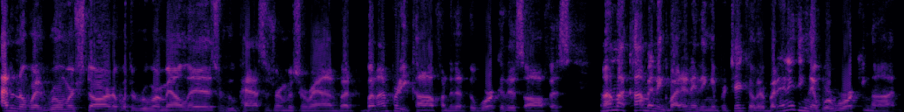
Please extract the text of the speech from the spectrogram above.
I don't know where the rumors start or what the rumor mill is or who passes rumors around, but but I'm pretty confident that the work of this office, and I'm not commenting about anything in particular, but anything that we're working on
